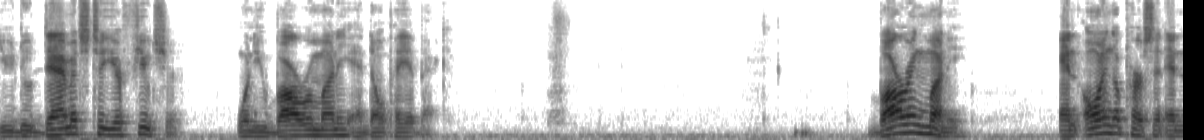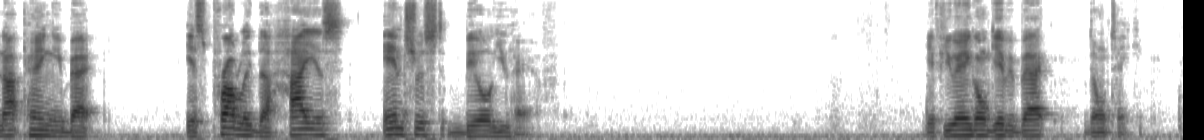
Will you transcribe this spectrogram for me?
you do damage to your future when you borrow money and don't pay it back. Borrowing money and owing a person and not paying him back is probably the highest interest bill you have. If you ain't going to give it back, don't take it.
